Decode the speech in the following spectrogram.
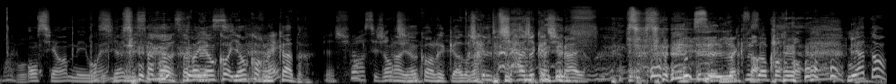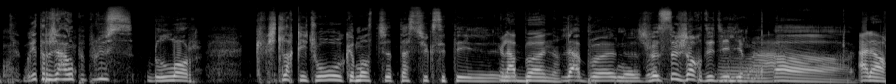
bravo. Ancien, mais ouais. ancien. Mais ça va, ça va. Il y a encore, le cadre. Bien sûr. C'est gentil. Ah, il y a encore le cadre. c'est le plus important. Mais attends, Brit un peu plus. Blor. كيفاش تلاقيتو Comment t'as su que c'était La bonne. la bonne Je veux ce genre de délire. là. Ah. Ah. Alors,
